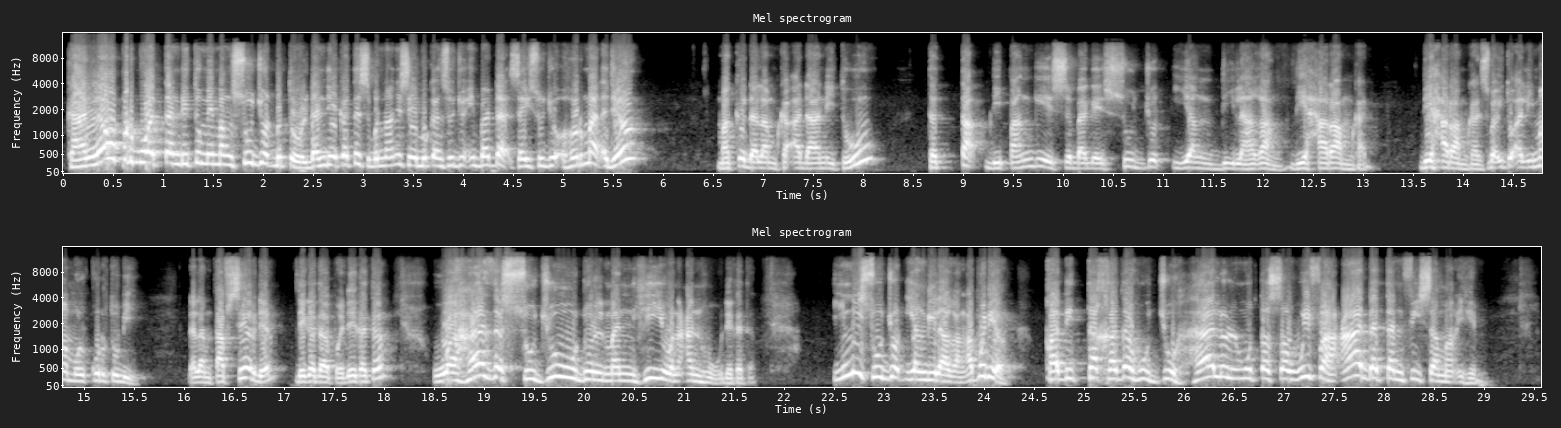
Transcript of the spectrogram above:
Kalau perbuatan dia tu memang sujud betul dan dia kata sebenarnya saya bukan sujud ibadat, saya sujud hormat aja, maka dalam keadaan itu tetap dipanggil sebagai sujud yang dilarang, diharamkan. Diharamkan. Sebab itu Al-Imam Al-Qurtubi dalam tafsir dia, dia kata apa? Dia kata, "Wa hadha sujudul manhiyun anhu." Dia kata, ini sujud yang dilarang. Apa dia? Qad ittakhadahu juhalul mutasawwifa adatan fi sama'ihim.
